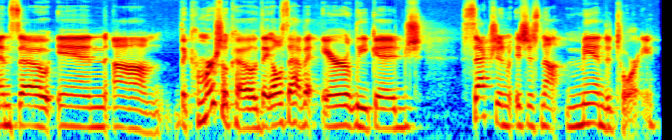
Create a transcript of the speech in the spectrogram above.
And so in um, the commercial code, they also have an air leakage section. It's just not mandatory.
